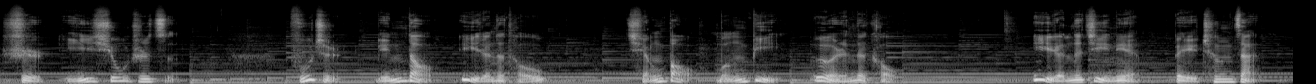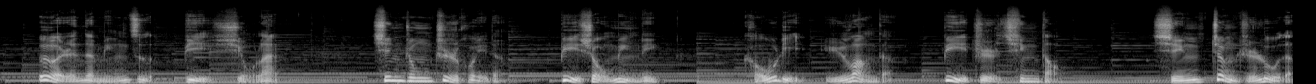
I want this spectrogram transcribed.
是宜修之子。福祉临到一人的头，强暴蒙蔽恶人的口。一人的纪念被称赞，恶人的名字必朽烂。心中智慧的必受命令，口里愚妄的。必至倾倒，行正直路的，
